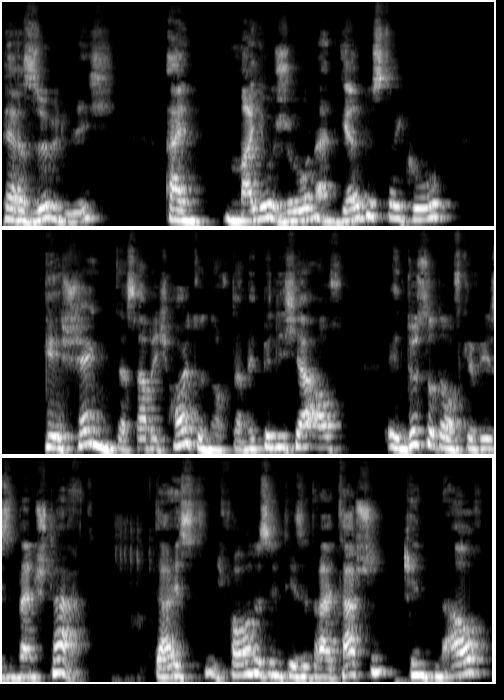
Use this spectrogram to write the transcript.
persönlich ein Maillot jaune, ein gelbes Trikot geschenkt. Das habe ich heute noch. Damit bin ich ja auch in Düsseldorf gewesen beim Start. Da ist, vorne sind diese drei Taschen, hinten auch.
